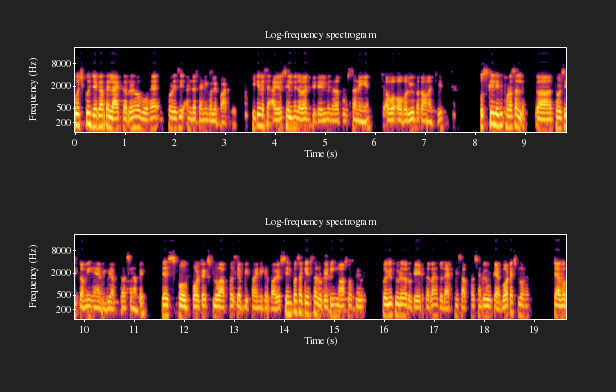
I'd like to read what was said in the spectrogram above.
कुछ कुछ जगह पे लैग कर रहे हो वो है थोड़ी सी अंडरस्टैंडिंग वाले पार्ट पे ठीक है? वैसे आईओसीएल में ज़्यादा डिटेल में ज़्यादा पूछता नहीं है तो वो ओवरव्यू पता होना चाहिए। उसके लिए भी थोड़ा सा थोड़ी सी कमी है अभी भी आपके पास यहाँ पे। जैसे फ्लो आप जब डिफाइन नहीं कर पा रहे हो सिंपल सा केस था रोटेटिंग मास ऑफ़ फ्लूइड कोई भी फ्लूइड अगर रोटेट कर रहा है तो दैट मीन्स आपके पास यहाँ पे वो क्या वॉर्टेक्स फ्लो है। चाहे वो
